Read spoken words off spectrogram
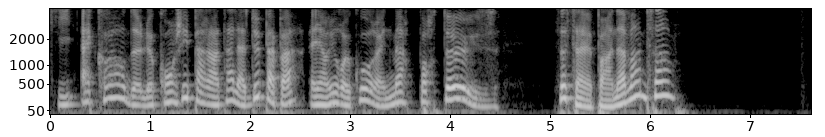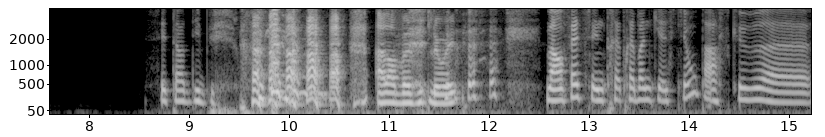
qui accorde le congé parental à deux papas ayant eu recours à une mère porteuse. Ça, c'était pas en avant, me semble? C'est un début. Alors, vas-y, Chloé. ben, en fait, c'est une très, très bonne question parce que euh,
